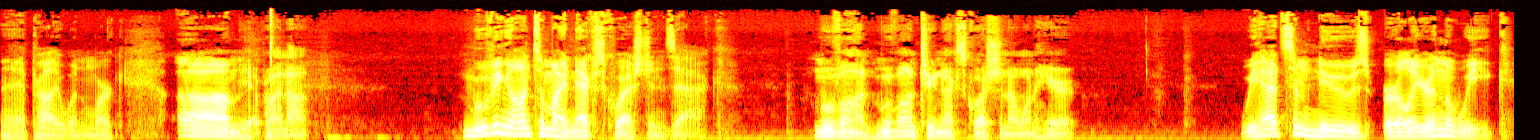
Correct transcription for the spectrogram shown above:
Eh, it probably wouldn't work. Um, Yeah, probably not. Moving on to my next question, Zach. Move on. Move on to your next question. I want to hear it. We had some news earlier in the week,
